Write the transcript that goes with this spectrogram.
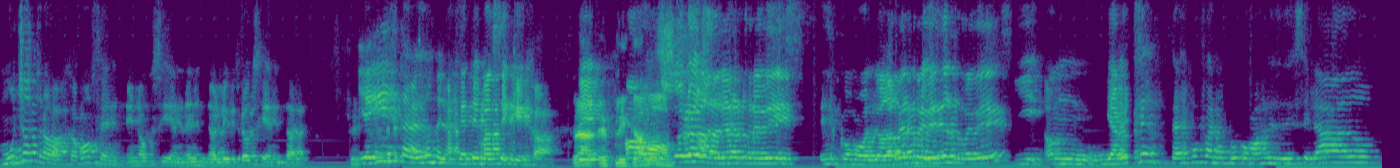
muchos trabajamos en, en, occident, en lectura occidental. Y ahí esta vez donde la gente más se queja. Claro, explicamos. yo lo agarré al revés. Es como lo agarré al revés del revés. Y, um, y a veces tal vez bufan un poco más desde ese lado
